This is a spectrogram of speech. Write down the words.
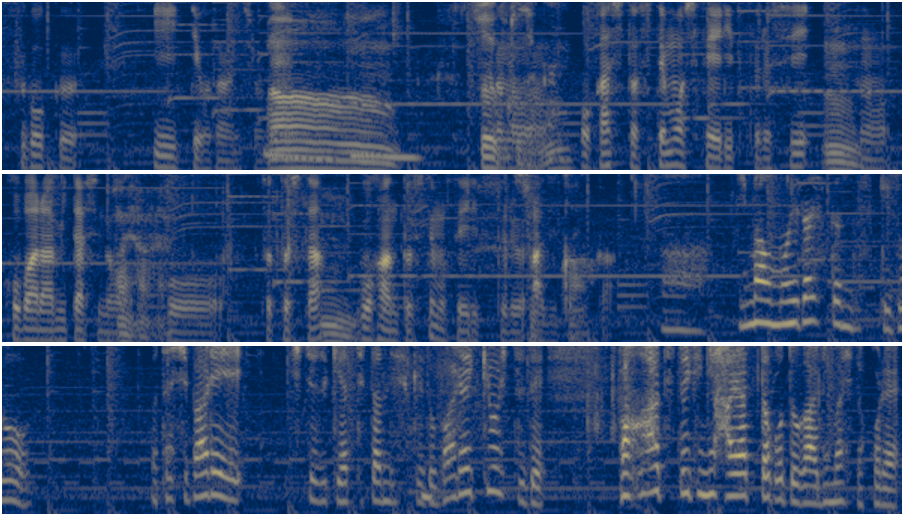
すごくいいっていうことなんでしょうあね。ーそういうことお菓子としても成立するし、うん。その小腹満たしのはいはいはい。こうちょっとしたうん。ご飯としても成立する味というか。か。あー今思い出したんですけど私バレエちっちゃい時やってたんですけど、バレエ教室で爆発的に流行ったことがありましたこれ、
